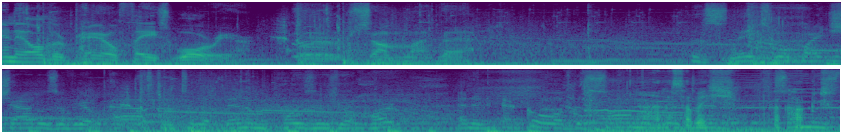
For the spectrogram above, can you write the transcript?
any other pale-faced warrior, or something like that. The snakes will bite shadows of your past until a venom poisons your heart, of das the hab dead ich verkackt.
